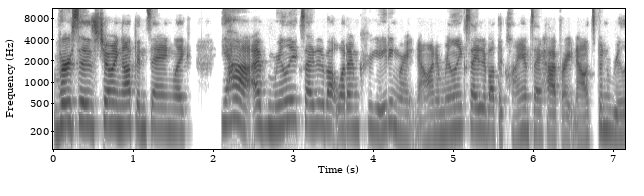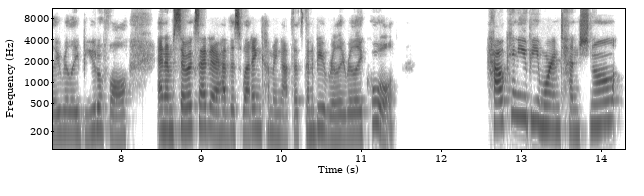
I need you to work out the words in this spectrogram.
Versus showing up and saying like, yeah, I'm really excited about what I'm creating right now. And I'm really excited about the clients I have right now. It's been really, really beautiful. And I'm so excited. I have this wedding coming up that's going to be really, really cool. How can you be more intentional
